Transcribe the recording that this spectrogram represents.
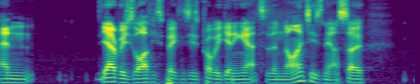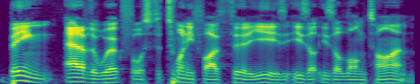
and the average life expectancy is probably getting out to the 90s now. So being out of the workforce for 25, 30 years is a, is a long time.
